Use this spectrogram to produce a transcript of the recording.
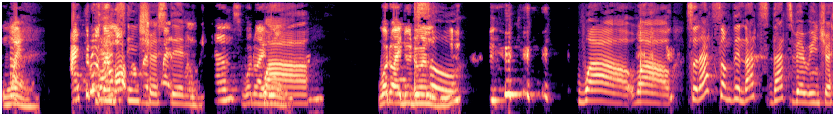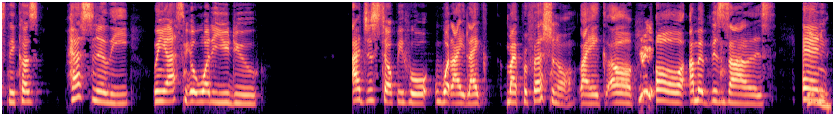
when? I throw them That's up on my friends interesting. on weekends. What do I do? Wow. On? What do I do during So- the week? Wow, wow. So that's something that's that's very interesting because personally, when you ask me, oh, what do you do? I just tell people what I like, my professional, like, uh, oh, I'm a business analyst. And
